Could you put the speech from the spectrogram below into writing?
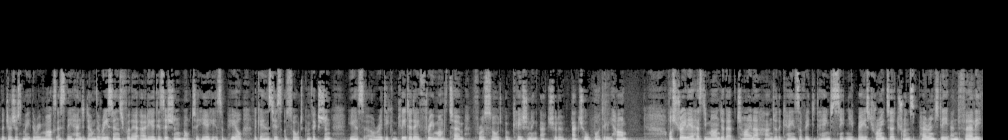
The judges made the remarks as they handed down the reasons for their earlier decision not to hear his appeal against his assault conviction. He has already completed a three-month term for assault occasioning actual, actual bodily harm. Australia has demanded that China handle the case of a detained Sydney-based writer transparently and fairly.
